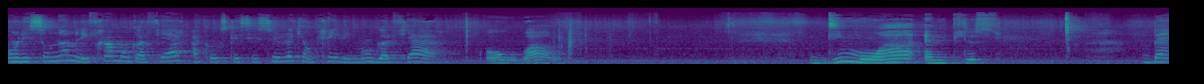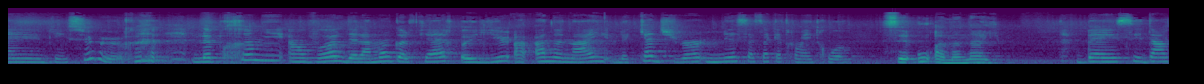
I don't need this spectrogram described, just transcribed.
On les surnomme les frères Montgolfières à cause que c'est ceux-là qui ont créé les Montgolfières. Oh, wow! Dis-moi un plus. Ben, bien sûr. Le premier envol de la Montgolfière a eu lieu à Annonay le 4 juin 1783. C'est où à Nanaï? Ben, c'est dans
